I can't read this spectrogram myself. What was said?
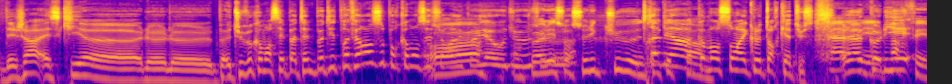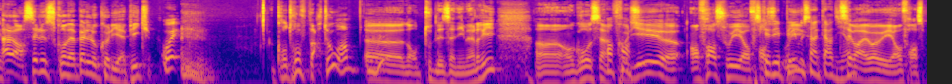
déjà, est-ce qu'il le, le- Tu veux commencer T'as une petite préférence pour commencer sur un collier ou tu on veux- peut aller sur celui que tu veux. Très bien, pas. commençons avec le Torquatus. Allez, le collier. parfait. Alors, c'est ce qu'on appelle le collier à pic, Ouais, qu'on trouve partout, hein, euh, dans toutes les animaleries. Euh, en gros, c'est un Mhm. En collier. euh, en France, oui, en France. qu'il y a des pays oui. où c'est interdit, C'est hein. vrai, oui, oui, en France.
